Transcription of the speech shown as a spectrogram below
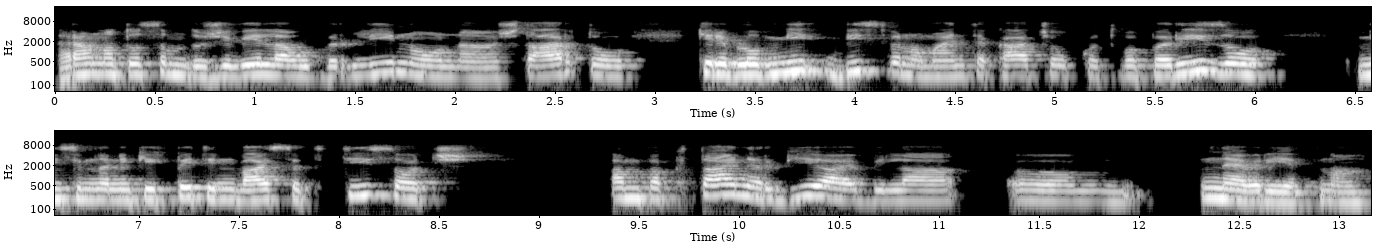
ravno to sem doživela v Berlinu na štartu, kjer je bilo mi, bistveno manj tekačev kot v Parizu, mislim, na nekih 25 tisoč, ampak ta energija je bila um, neverjetna.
